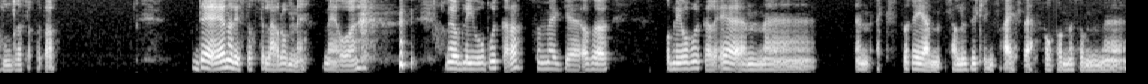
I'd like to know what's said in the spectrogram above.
aldri slappet av. Det er en av de største lærdommene med å, med å bli jordbruker, da. Som jeg Altså, å bli jordbruker er en, eh, en ekstrem selvutviklingsreise for sånne som eh,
